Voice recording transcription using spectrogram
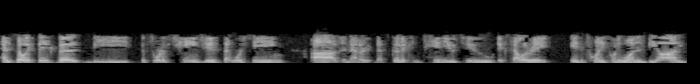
And so I think the the, the sort of changes that we're seeing uh, and that are that's going to continue to accelerate into 2021 and beyond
